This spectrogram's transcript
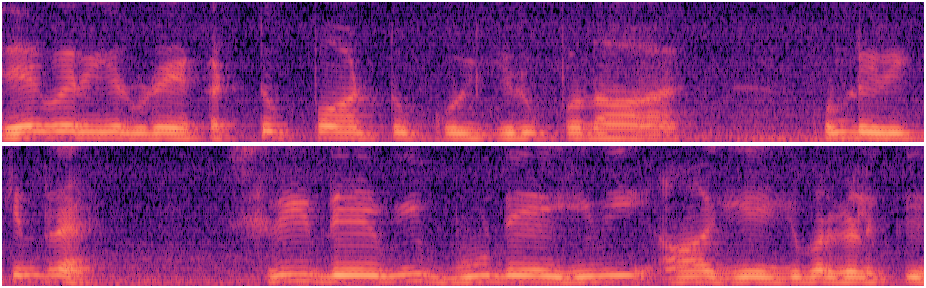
தேவரீருடைய கட்டுப்பாட்டுக்குள் இருப்பதாக கொண்டிருக்கின்ற ஸ்ரீதேவி பூதேகிவி ஆகிய இவர்களுக்கு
